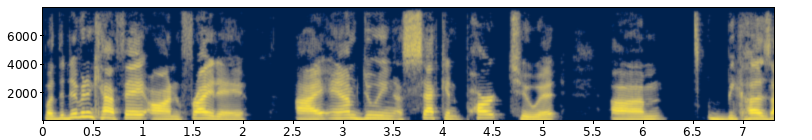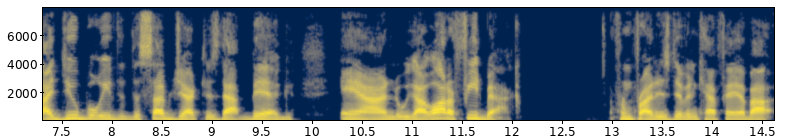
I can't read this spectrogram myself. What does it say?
But the Dividend Cafe on Friday, I am doing a second part to it um, because I do believe that the subject is that big. And we got a lot of feedback from Friday's Dividend Cafe about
